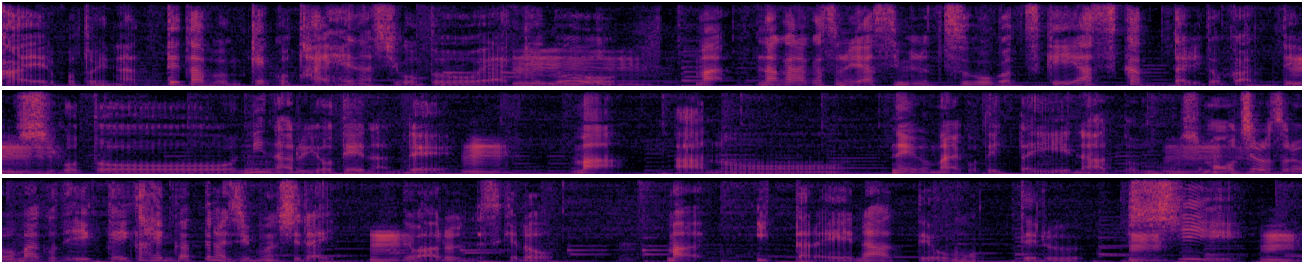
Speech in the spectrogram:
変えることになって多分結構大変な仕事やけど、うん。まあ、なかなかその休みの都合がつけやすかったりとかっていう仕事になる予定なんで、うん。まああのーねうまいこと言ったらいいなと思うし、うんまあ、もちろんそのうまいこといくかいかへんかっていうのは自分次第うんではあるんですけど、まあ行ったらええなって思ってるし、うん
